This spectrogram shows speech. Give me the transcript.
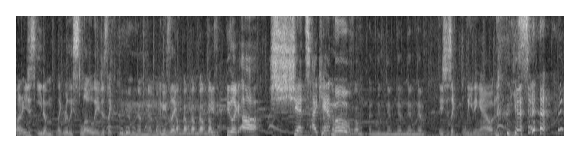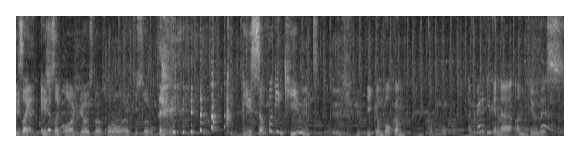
Why don't you just eat him like really slowly, just like num num num? And he's like, gum gum gum gum gum. he's, he's like, ah, shit, I can't move. gum, gum, And Num num num num num. He's just like bleeding out. He's, he's like, he's just like, oh, I guess that's what I'll have to settle for. he's so fucking cute. Ekum bokum. I forgot if you can uh, undo this.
